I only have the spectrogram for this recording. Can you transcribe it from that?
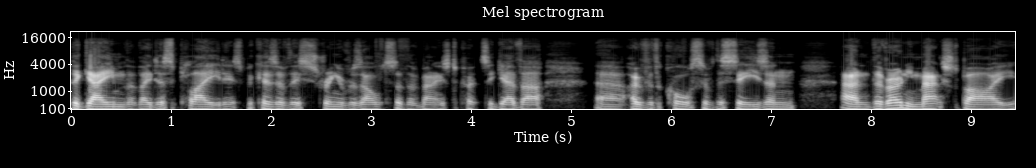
the game that they just played. It's because of this string of results that they've managed to put together uh, over the course of the season. And they're only matched by,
